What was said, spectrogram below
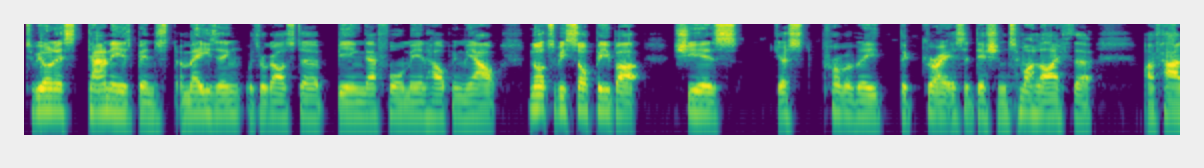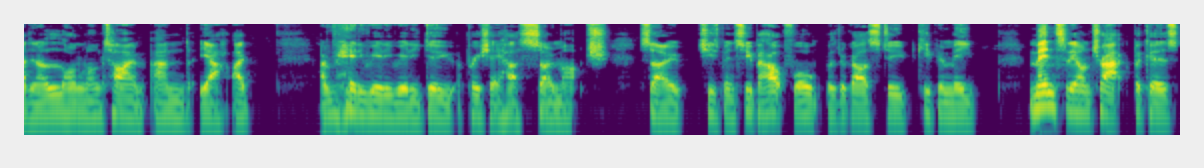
to be honest, Danny has been just amazing with regards to being there for me and helping me out. Not to be soppy, but she is just probably the greatest addition to my life that I've had in a long, long time. And yeah, I I really, really, really do appreciate her so much. So she's been super helpful with regards to keeping me mentally on track because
